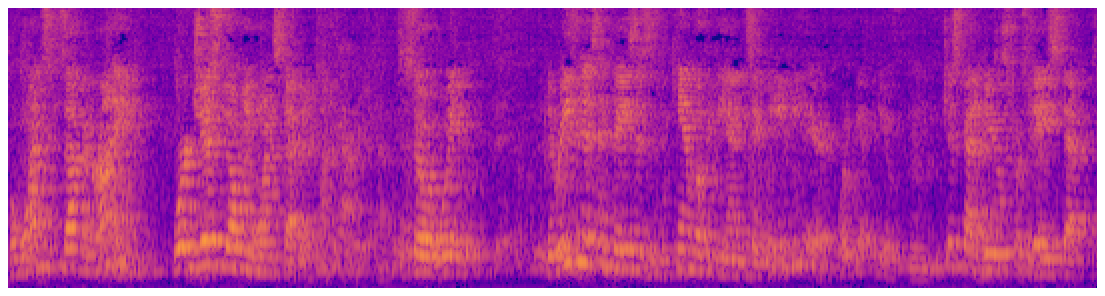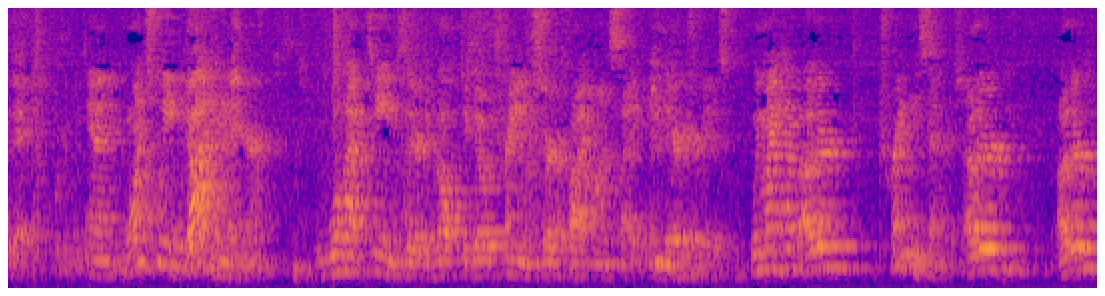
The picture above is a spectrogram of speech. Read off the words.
But once it's up and running, we're just going one step at a time. So we, the reason it's in phases is we can't look at the end and say, we need to be there. What do we have to do? We just got to do today's step today. And once we've gotten there, we'll have teams that are developed to go train and certify on site in their areas. We might have other training centers, other other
